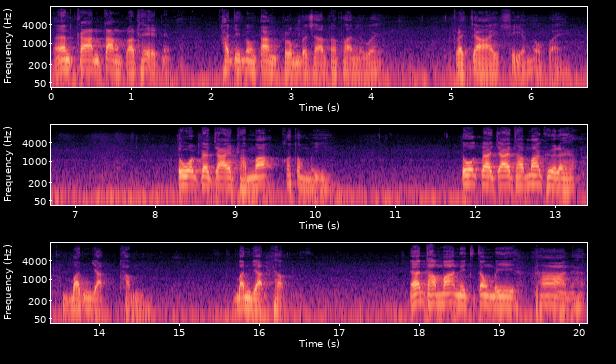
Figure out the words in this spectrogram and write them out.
ดังนั้นการตั้งประเทศเนี่ยเขาจึงต้องตั้งกรมประชาสัมพันธ์เอาไว้ กระจายเสียงออกไป ตัวกระจายธรรมะก็ต้องมี ตัวกระจายธรรมะคืออะไรครับบัญญัติธรรม บัญญัติครับดังนั้นธรรมะนี่จะต้องมีห้านะฮะ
